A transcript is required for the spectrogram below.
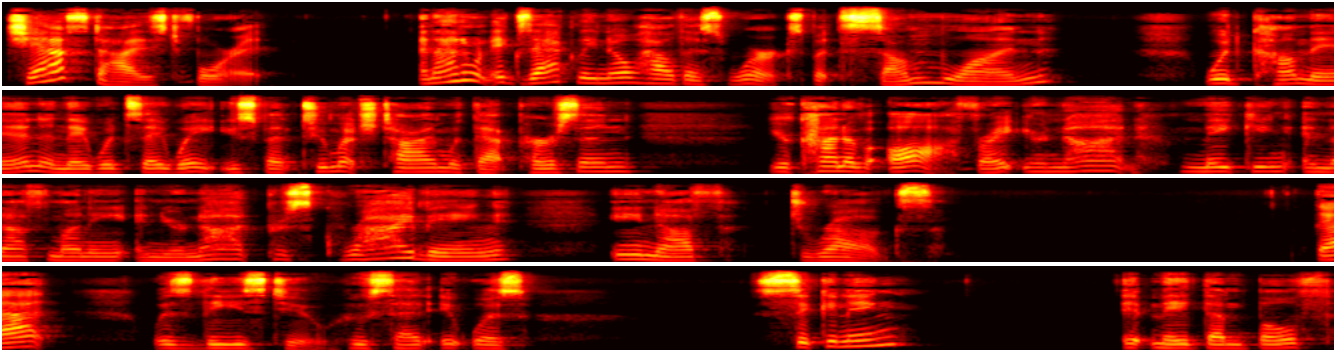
chastised for it. And I don't exactly know how this works, but someone would come in and they would say, Wait, you spent too much time with that person. You're kind of off, right? You're not making enough money and you're not prescribing enough drugs. That was these two who said it was sickening. It made them both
